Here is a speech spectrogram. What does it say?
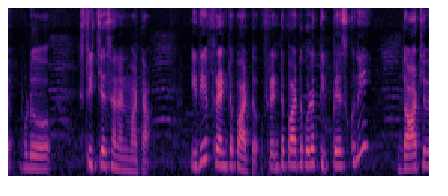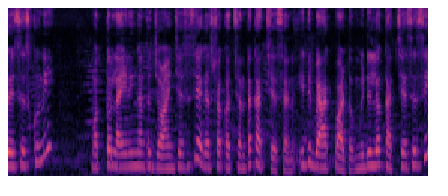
ఇప్పుడు స్టిచ్ చేశాను అనమాట ఇది ఫ్రంట్ పార్ట్. ఫ్రంట్ పార్ట్ కూడా తిప్పేసుకుని డాట్లు వేసేసుకుని మొత్తం లైనింగ్ అంతా జాయిన్ చేసేసి ఎగస్ట్రా ఖర్చు అంతా కట్ చేశాను. ఇది బ్యాక్ పార్ట్. మిడిల్లో కట్ చేసేసి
